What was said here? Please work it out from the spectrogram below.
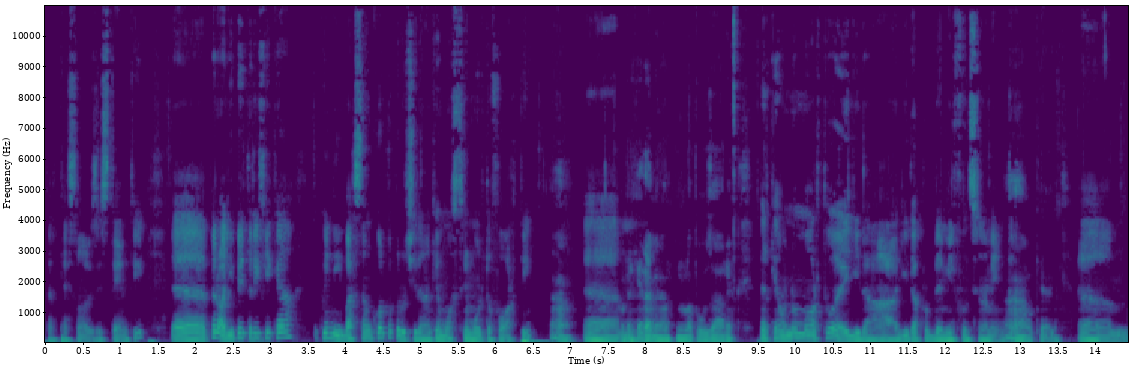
perché sono resistenti eh, però li pietrifica quindi basta un colpo per uccidere anche mostri molto forti Ah, Ehm, perché Revenant non la può usare? perché è un non morto e gli dà, gli dà problemi il funzionamento Ah, ok. Ehm,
